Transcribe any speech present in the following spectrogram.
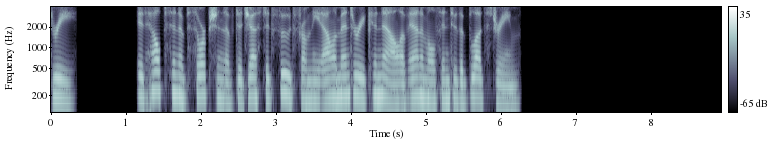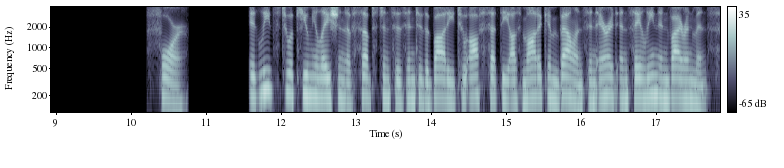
Three. It helps in absorption of digested food from the alimentary canal of animals into the bloodstream. 4. It leads to accumulation of substances into the body to offset the osmotic imbalance in arid and saline environments.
